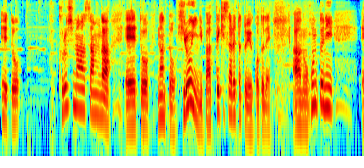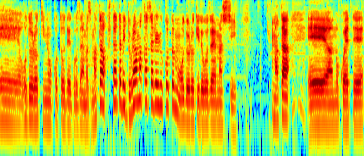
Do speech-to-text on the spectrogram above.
えっ、ー、と、黒島さんが、えっ、ー、と、なんとヒロインに抜擢されたということで、あの、本当に、えー、驚きのことでございます。また、再びドラマ化されることも驚きでございますし、また、えー、あの、こうやって、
